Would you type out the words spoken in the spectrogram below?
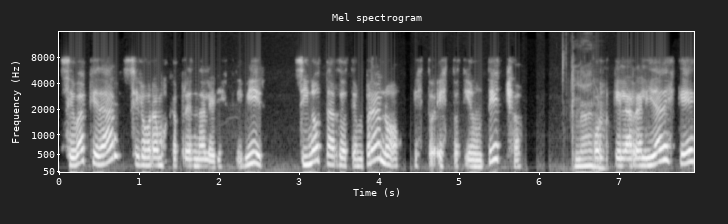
Se va a quedar si logramos que aprenda a leer y escribir. Si no, tarde o temprano, esto, esto tiene un techo. Claro. Porque la realidad es que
